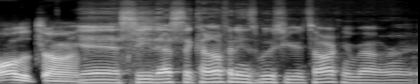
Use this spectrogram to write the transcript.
all the time. Yeah, see, that's the confidence boost you're talking about, right?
